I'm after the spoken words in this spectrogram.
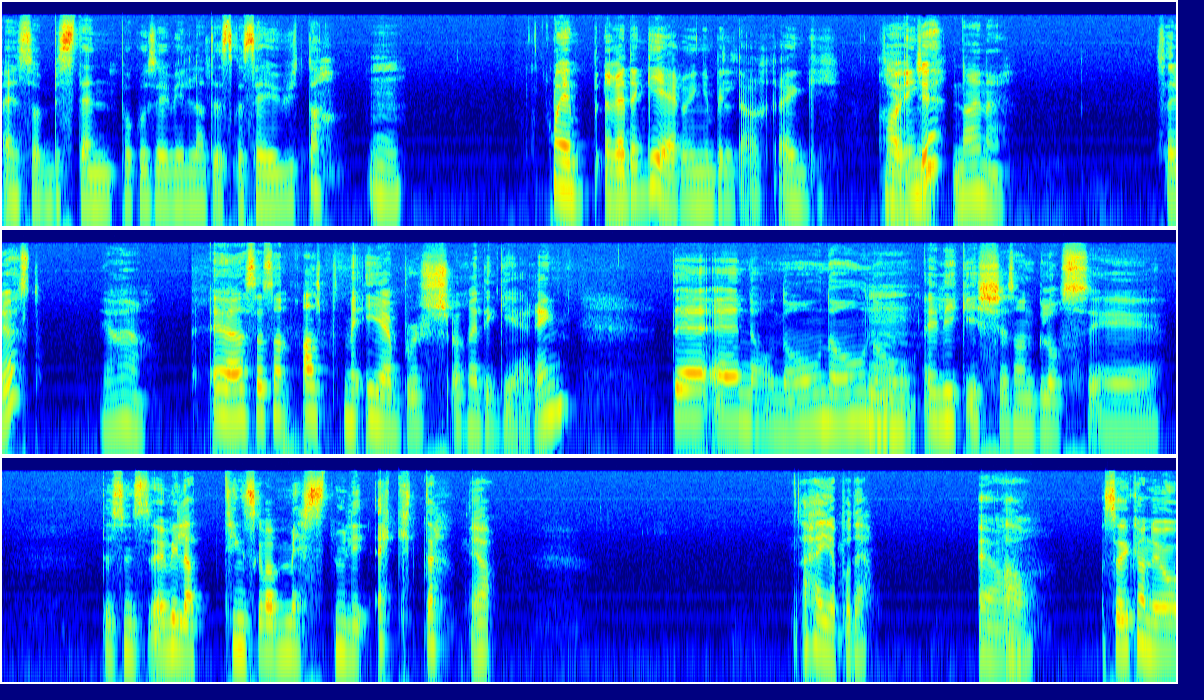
er så bestemt på hvordan jeg vil at det skal se ut, da. Mm. Og jeg redigerer jo ingen bilder. Jeg har Gjør ingen du? Nei, nei. Seriøst? Ja, ja. Ja, så sånn alt med airbrush og redigering, det er no, no, no, no. Mm. Jeg liker ikke sånn glossy det synes, Jeg vil at ting skal være mest mulig ekte. Ja. Jeg heier på det. Ja. Ja. Så jeg kan jo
